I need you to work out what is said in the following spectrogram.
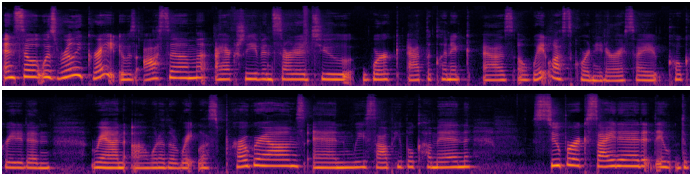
And so it was really great. It was awesome. I actually even started to work at the clinic as a weight loss coordinator. So I co created and ran uh, one of the weight loss programs, and we saw people come in super excited. They, the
